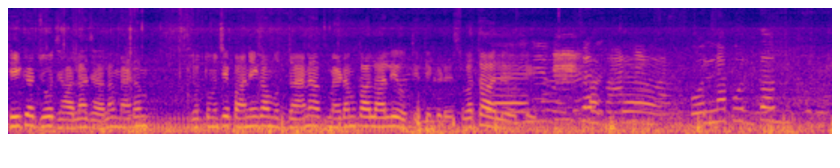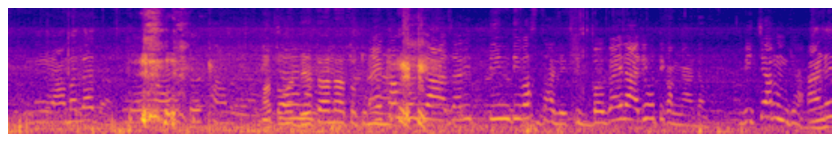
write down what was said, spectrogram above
ठीक आहे जो झाला झाला. मॅडम जो तुमची पाणी का मुद्दा आहे ना मॅडम काल आली होती तिकडे स्वतः आली होती. फक्त बोलण्यापुरतं नाही आम्हाला. आता मग देता ना तो तुम्ही एका मुली आजारी तीन दिवस झाले ती बघायला आली होती का मॅडम? विचारून घ्या. आणि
